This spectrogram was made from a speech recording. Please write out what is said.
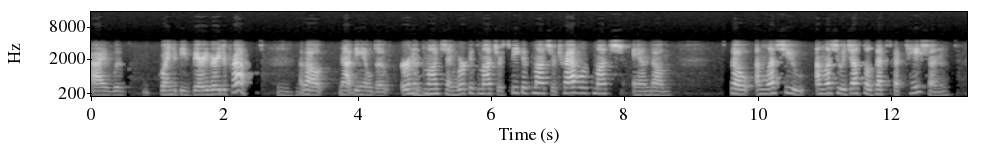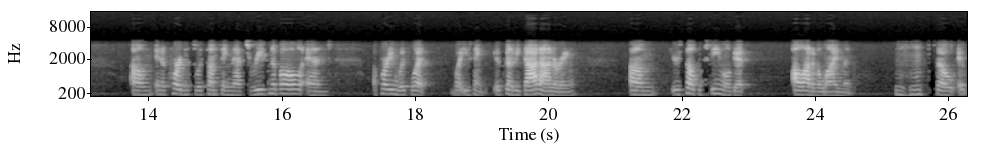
I was going to be very, very depressed Mhm. about not being able to earn as Mhm. much and work as much or speak as much or travel as much and um so unless you unless you adjust those expectations um in accordance with something that's reasonable and according with what what you think is going to be God honoring um your self-esteem will get all out of alignment Mm-hmm. so it,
